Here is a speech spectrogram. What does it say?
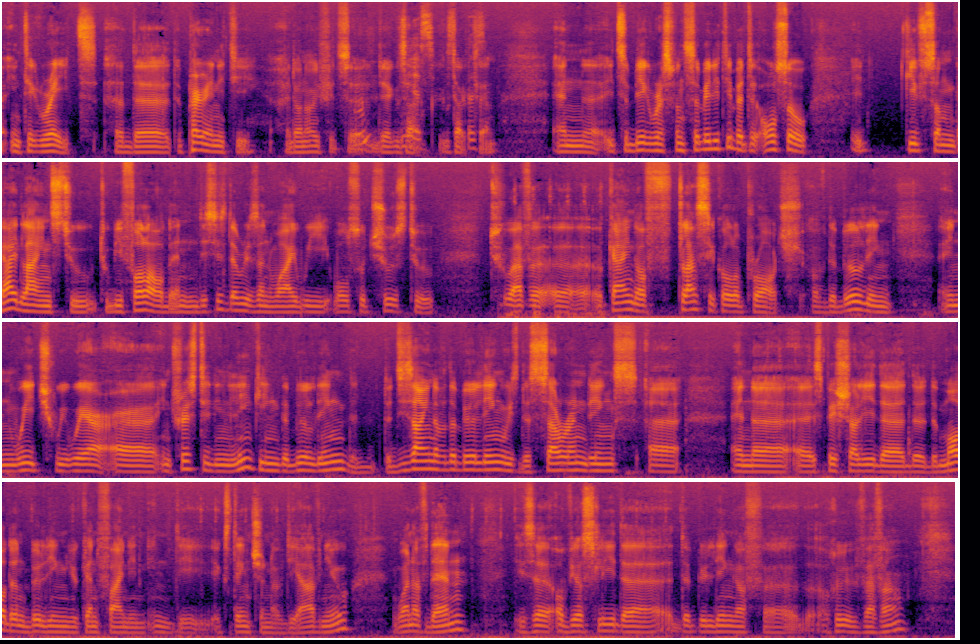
integrate uh, the, the perennity. I don't know if it's uh, Mm, the exact yes, exact term, and uh, it's a big responsibility. But also, it gives some guidelines to to be followed, and this is the reason why we also choose to to have a, a, a kind of classical approach of the building in which we were uh, interested in linking the building, the, the design of the building with the surroundings, uh, and uh, especially the, the, the modern building you can find in, in the extension of the avenue. One of them is uh, obviously the, the building of uh, Rue Vavin,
